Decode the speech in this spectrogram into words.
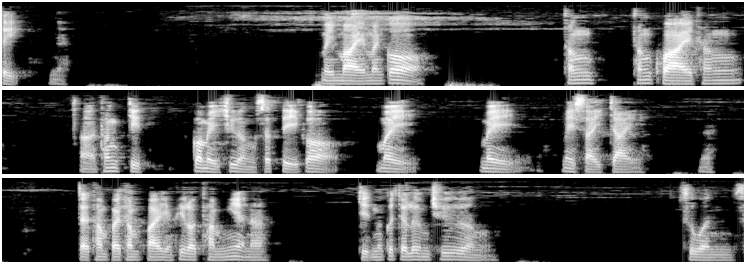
ตินะใหม่ๆ มันก็ทั้งทั้งควายทั้งทั้งจิตก็ไม่เชื่อง สติก็ไม่ไม่ไม่ใส่ใจ แต่ทำไปทำไปอย่างที่เราทำเนี่ยนะ จิตมันก็จะเริ่มเชื่อง ส่วนส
